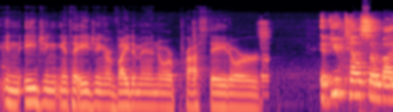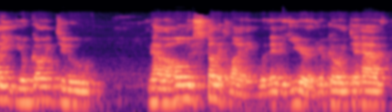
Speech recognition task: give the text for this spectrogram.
in aging, anti-aging, or vitamin, or prostate, or if you tell somebody you're going to have a whole new stomach lining within a year, you're going to have,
